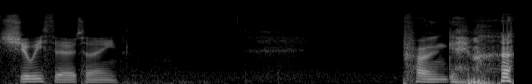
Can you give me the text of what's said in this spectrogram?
Shuey 13. Prone gamer.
